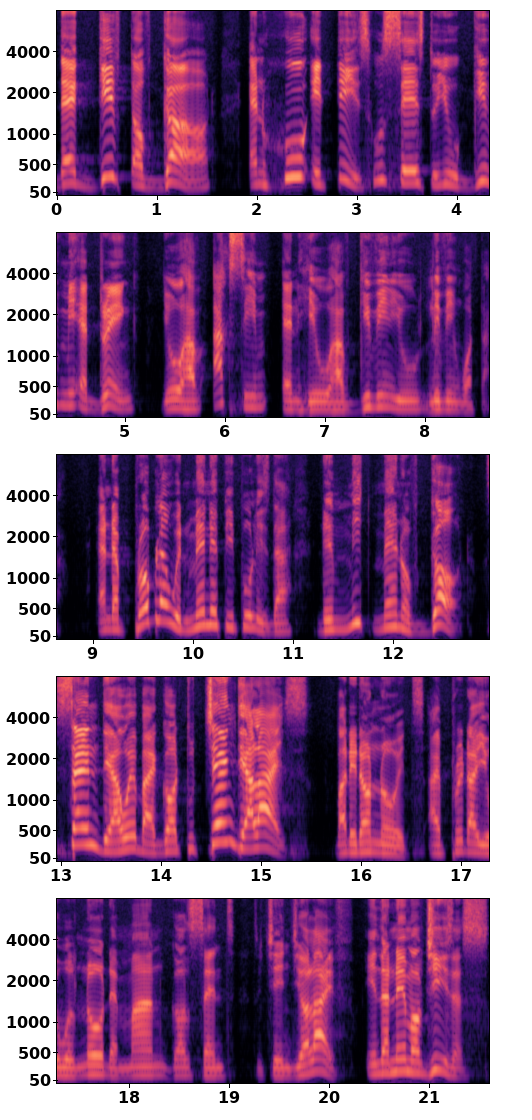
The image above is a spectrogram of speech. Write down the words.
The gift of God and who it is who says to you, Give me a drink, you will have asked him and he will have given you living water. And the problem with many people is that they meet men of God, sent their way by God to change their lives, but they don't know it. I pray that you will know the man God sent to change your life. In the name of Jesus.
